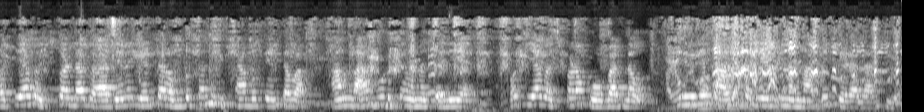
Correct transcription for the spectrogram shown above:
ಅತಿಯಾಗಿ ಹಚ್ಕೊಂಡಾಗ ಅದೇನೋ ಹೇಳ್ತಾರ, ಅಮೃತನೇ ಇಷ್ಟ ಆಗುತ್ತೆ ಅಂತವ. ಹಂಗ ಆಗ್ಬಿಡುತ್ತೆ ನನ್ನ ತಲೆಯ ಅತಿಯಾಗಿ ಹಚ್ಕೊಳಕ್ ಹೋಗ್ಬಾರ್ದು ನಾವು. ಸಾವಿರ ಸಲ ಹೇಳ್ತೀನಿ ನನ್ನ ಮಾತೇ ಕೇಳಲ್ಲ ಅಂತೀಯ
